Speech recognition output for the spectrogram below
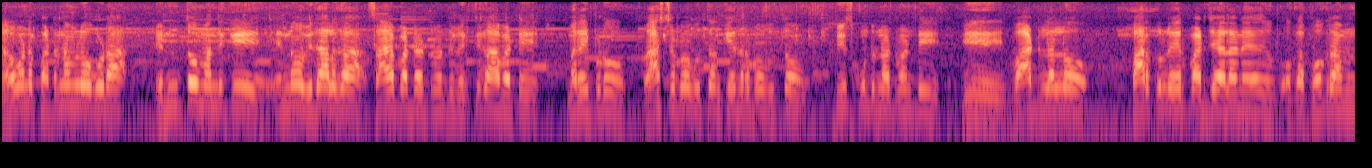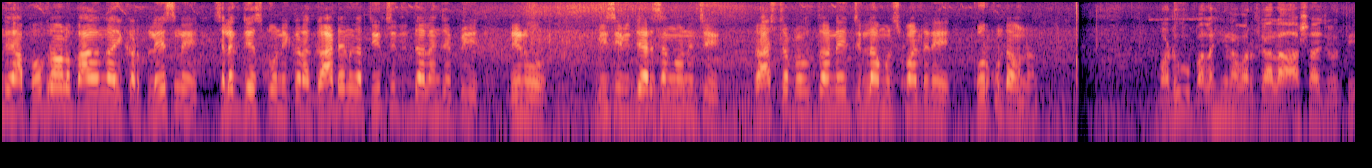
నల్గొండ పట్టణంలో కూడా ఎంతోమందికి ఎన్నో విధాలుగా సహాయపడ్డటువంటి వ్యక్తి కాబట్టి మరి ఇప్పుడు రాష్ట్ర ప్రభుత్వం కేంద్ర ప్రభుత్వం తీసుకుంటున్నటువంటి ఈ వార్డులలో పార్కులు ఏర్పాటు చేయాలనే ఒక ప్రోగ్రాం ఉంది. ఆ ప్రోగ్రాంలో భాగంగా ఇక్కడ ప్లేస్ని సెలెక్ట్ చేసుకొని ఇక్కడ గార్డెన్గా తీర్చిదిద్దాలని చెప్పి నేను బీసీ విద్యార్థి సంఘం నుంచి రాష్ట్ర ప్రభుత్వాన్ని జిల్లా మున్సిపాలిటీని కోరుకుంటా ఉన్నాను. బడుగు బలహీన వర్గాల ఆశాజ్యోతి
